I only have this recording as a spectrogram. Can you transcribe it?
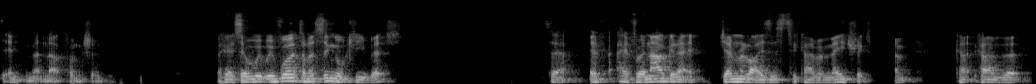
to implement that function. Okay so we, have worked on a single qubit. So if, if we're now going to generalize this to kind of a matrix um, kind, kind of the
